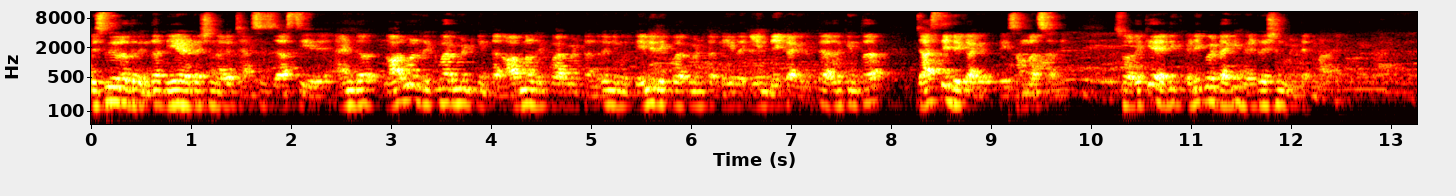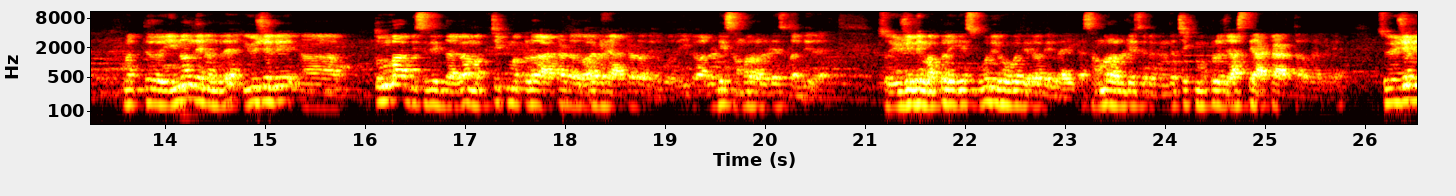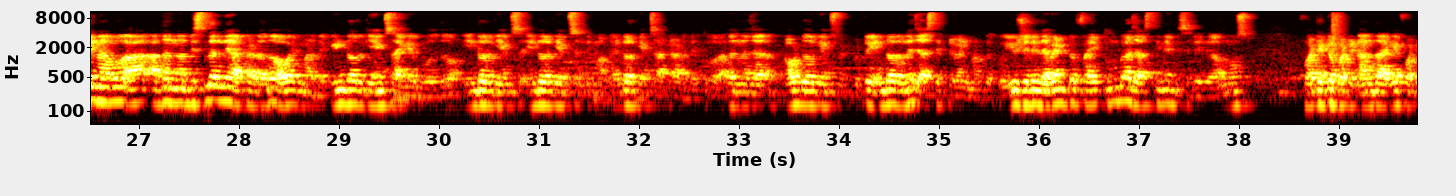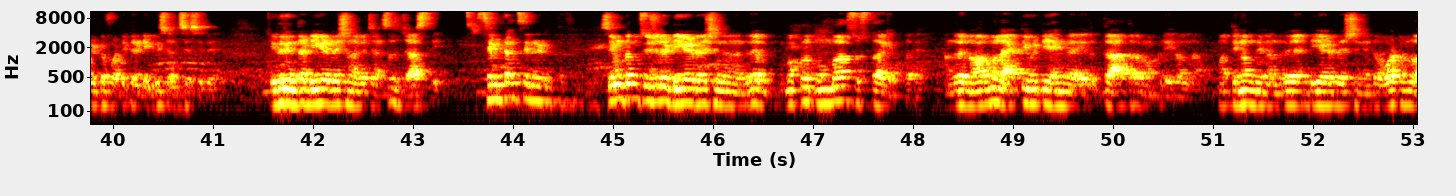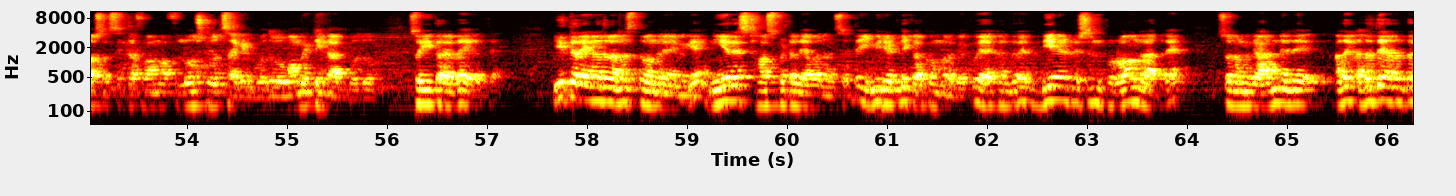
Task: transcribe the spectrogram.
ಬಿಸಿಲು ಇರೋದ್ರಿಂದ ಡಿಹೈಡ್ರೇಷನ್ ಆಗೋ ಚಾನ್ಸಸ್ ಜಾಸ್ತಿ ಇದೆ. ಅಂಡ್ ನಾರ್ಮಲ್ ರಿಕ್ವೈರ್ಮೆಂಟ್ ಗಿಂತ ನಾರ್ಮಲ್ ರಿಕ್ವೈರ್ಮೆಂಟ್ ಅಂದ್ರೆ ನಿಮ್ಗೆ ಡೈಲಿ ರಿಕ್ವೈರ್ಮೆಂಟ್ ನೀರು ಏನ್ ಬೇಕಾಗಿರುತ್ತೆ, ಅದಕ್ಕಿಂತ ಜಾಸ್ತಿ ಬೇಕಾಗಿರುತ್ತೆ ಈ ಸಮ್ಮರ್ಸಲ್ಲಿ ಸೊ ಅದಕ್ಕೆ ಎಡಿಕ್ವೇಟ್ ಆಗಿ ಹೈಡ್ರೇಷನ್ ಮೇಂಟೈನ್ ಮಾಡಬೇಕು. ಮತ್ತು ಇನ್ನೊಂದೇನಂದ್ರೆ ಯೂಶಲಿ ತುಂಬಾ ಬಿಸಿಲಿದ್ದಾಗ ಮಕ್, ಚಿಕ್ಕ ಮಕ್ಕಳು ಆಟ ಆಡೋದು ಹೊರಗಡೆ ಆಟ ಆಡೋದಿರ್ಬೋದು ಈಗ ಆಲ್ರೆಡಿ ಸಮ್ಮರ್ ಹಾಲಿಡೇಸ್ ಬಂದಿದೆ. ಸೊ ಯೂಶಲಿ ಮಕ್ಕಳಿಗೆ ಸ್ಕೂಲಿಗೆ ಹೋಗೋದಿರೋದಿಲ್ಲ ಈಗ ಸಮ್ಮರ್ ಹಾಲಿಡೇಸ್ ಇರೋದ್ರಿಂದ ಚಿಕ್ಕ ಮಕ್ಕಳು ಜಾಸ್ತಿ ಆಟ ಆಡ್ತಾರೆ ಹೊರಗಡೆ ಸೊ ಯೂಶಲಿ ನಾವು ಅದನ್ನ ಬಿಸಿಲಲ್ಲಿ ಆಟ ಆಡೋದು ಅವಾಯ್ಡ್ ಮಾಡ್ಬೇಕು. ಇಂಡೋರ್ ಗೇಮ್ಸ್ ಆಗಿರ್ಬೋದು ಇಂಡೋರ್ ಗೇಮ್ಸ್ ಇಂಡೋರ್ ಗೇಮ್ಸ್ ಅಲ್ಲಿ ಇಂಡೋರ್ ಗೇಮ್ಸ್ ಆಟ ಆಡಬೇಕು. ಅದನ್ನ ಔಟ್ಡೋರ್ ಗೇಮ್ಸ್ ಬಿಟ್ಬಿಟ್ಟು ಇಂಡೋರ್ ಅಲ್ಲೇ ಜಾಸ್ತಿ ಪ್ರಿವೆಂಟ್ ಮಾಡಬೇಕು. ಯೂಶಲಿ ಲೆವೆನ್ ಟು ಫೈವ್ ತುಂಬಾ ಜಾಸ್ತಿನೇ ಬಿಸಿಲಿದೆ. ಆಲ್ಮೋಸ್ಟ್ ಫಾರ್ಟಿ ಟು ಫಾರ್ಟಿ ಅಂದಾಗೆ forty to forty three degree Celsius ಇದೆ. ಇದರಿಂದ ಡಿಹೈಡ್ರೇಷನ್ ಆಗೋ ಚಾನ್ಸಸ್ ಜಾಸ್ತಿ. ಸಿಂಪ್ಟಮ್ಸ್ ಏನಿರುತ್ತೆ ಸಿಂಪ್ಟಮ್ಸ್ ಯೂಶಲಿ ಡಿಹೈಡ್ರೇಷನ್ ಏನಂದ್ರೆ ಮಕ್ಕಳು ತುಂಬಾ ಸುಸ್ತಾಗಿರ್ತಾರೆ. ಅಂದ್ರೆ ನಾರ್ಮಲ್ ಆಕ್ಟಿವಿಟಿ ಹೆಂಗ ಇರುತ್ತೆ ಆ ತರ ಮಕ್ಕಳು ಇರಲ್ಲ. ಮತ್ತೆ ಇನ್ನೊಂದು ಏನಂದ್ರೆ ಡಿಹೈಡ್ರೇಷನ್ ಇಂದ water losses in the form of loose stools ಆಗಿರ್ಬೋದು ವಾಮಿಟಿಂಗ್ ಆಗ್ಬೋದು. ಸೊ ಈ ತರ ಎಲ್ಲ ಇರುತ್ತೆ. ಈ ತರ ಏನಾದ್ರು ಅನಿಸ್ತು ಅಂದ್ರೆ ನಿಮಗೆ ನಿಯರೆಸ್ಟ್ ಹಾಸ್ಪಿಟಲ್ ಯಾವ್ದು ಅನ್ಸುತ್ತೆ ಇಮಿಡಿಯೇಟ್ಲಿ ಕರ್ಕೊಂಡ್ ಬರಬೇಕು. ಯಾಕಂದ್ರೆ ಡಿಹೈಡ್ರೇಷನ್ ಪ್ರಾಂಗ್ ಆದ್ರೆ ಸೊ ನಮಗೆ ಆಮೇಲೆ ಅದ್ರ ಅದರದೇ ಆದಂತ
